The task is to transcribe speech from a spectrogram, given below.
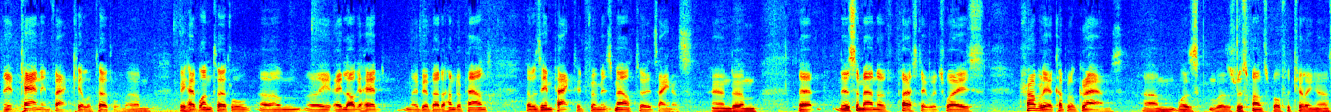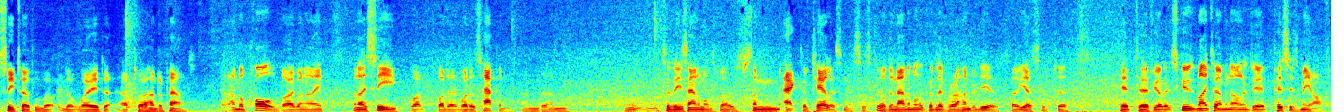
It can, in fact, kill a turtle. Um, we had one turtle, um, a, a loggerhead, maybe about 100 pounds, that was impacted from its mouth to its anus. And um, that this amount of plastic, which weighs probably a couple of grams, um, was, was responsible for killing a sea turtle that, that weighed up to 100 pounds. I'm appalled by when I, when I see what, what, uh, what has happened and, um, to these animals. Well, some act of carelessness has killed an animal that could live for 100 years. So yes, it, uh, it, uh, if you'll excuse my terminology, it pisses me off.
